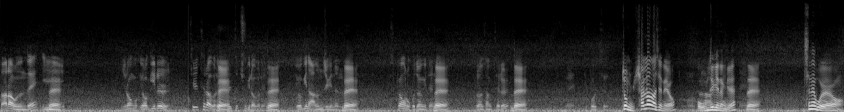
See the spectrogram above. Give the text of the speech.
따라오는데 이 네. 이런 거 여기를 틸트라 그래요. 네. 틸트 축이라 그래요. 네. 여기는 안 움직이는 네. 수평으로 고정이 되는 네. 그런 상태를 네. 네, 디폴트. 좀 샬란하시네요. 어, 어, 움직이는 게. 네. 네. 친해 보여요.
